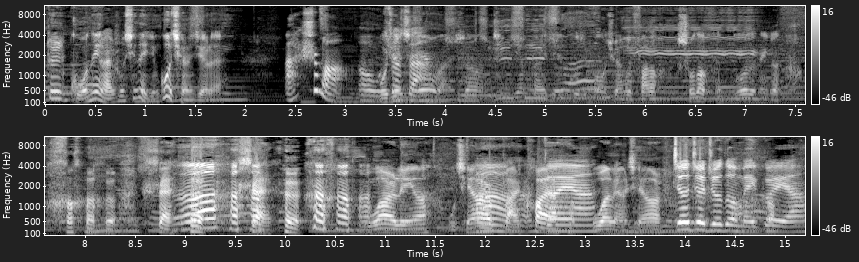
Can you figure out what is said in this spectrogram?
对于国内来说，现在已经过情人节了。哎啊，是吗？哦，我觉得算算。今天晚上、今天白天，估计朋友圈会发到收到很多的那个 晒啊晒五二零啊，五千二百啊块对呀五万两千二，九九九朵玫瑰呀、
